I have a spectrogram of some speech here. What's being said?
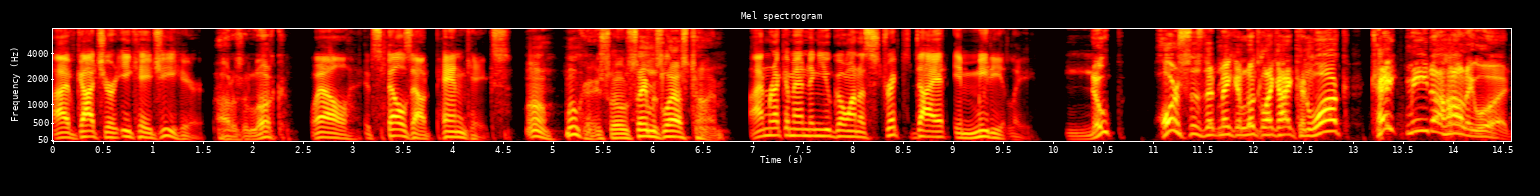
I've got your EKG here. How does it look? Well, it spells out pancakes. Oh, okay, so same as last time. I'm recommending you go on a strict diet immediately. Nope. Horses that make it look like I can walk, take me to Hollywood.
